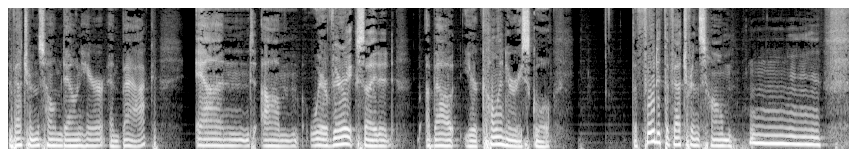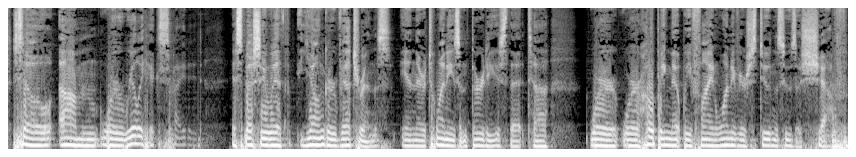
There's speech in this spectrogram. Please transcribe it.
the veterans home down here and back. and um, we're very excited about your culinary school. The food at the Veterans Home, hmm, so um, we're really excited, especially with younger veterans in their 20s and 30s, that uh, we're, we're hoping that we find one of your students who's a chef.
